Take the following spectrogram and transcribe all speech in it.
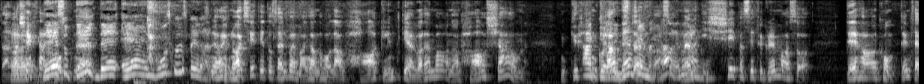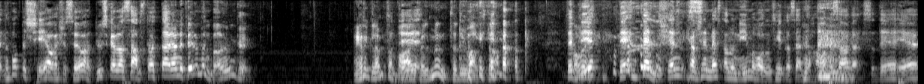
Det er, kjekt Det er Det er en god skuespiller. Nå har jeg- sett Idris Elba i mange andre roller. Han har glimt i øynene, den mannen. Han har sjarm. Gutten kan støff, ja, altså. Men ikke i Pacific Rim, altså. Det har han kommet inn til. Han har fått beskjed av regissøren at du skal være samstøtta i denne filmen. Bare. Jeg hadde glemt han var Det- i filmen til du valgte han. Det, blir, det er vel, den kanskje den mest anonyme rollen som Idris Elba har, dessverre. Så det er,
